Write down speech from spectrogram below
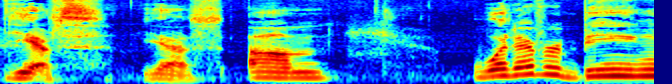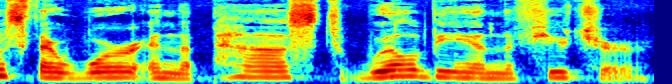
Yes, yes. Um, whatever beings there were in the past will be in the future,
